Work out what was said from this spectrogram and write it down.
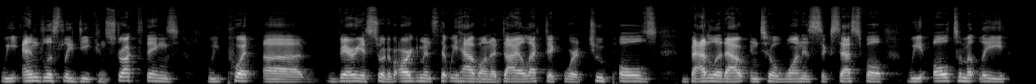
We endlessly deconstruct things. We put uh, various sort of arguments that we have on a dialectic where two poles battle it out until one is successful. We ultimately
